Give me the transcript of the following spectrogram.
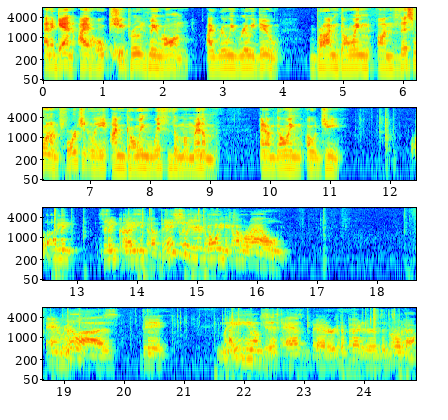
And again, I hope she proves me wrong. I really, really do. But I'm going on this one, unfortunately, I'm going with the momentum. And I'm going OG. Well, I mean, see, crazy. Eventually, you're going to come around and realize that Mayhem just has better competitors than Throwdown.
